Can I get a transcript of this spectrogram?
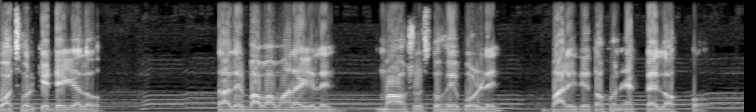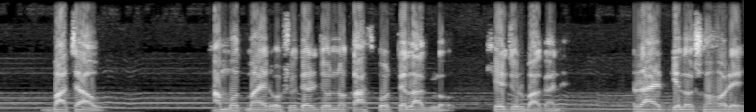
বছর কেটে গেল। তাদের বাবা মারা গেলেন, মা অসুস্থ হয়ে পড়লেন, বাড়িতে তখন একটাই লক্ষ্য, বাঁচাও। আহমদ মায়ের ওষুধের জন্য কাজ করতে লাগল খেজুর বাগানে। রায়েত গেল শহরে,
